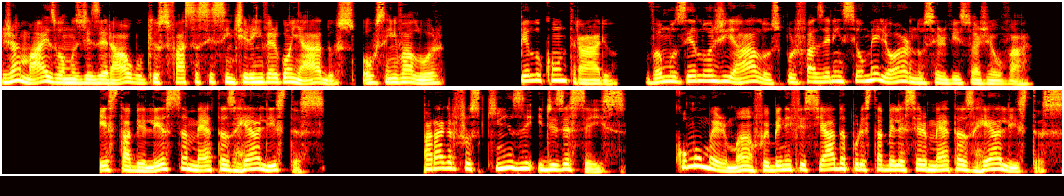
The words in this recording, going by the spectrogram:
jamais vamos dizer algo que os faça se sentir envergonhados ou sem valor. Pelo contrário, vamos elogiá-los por fazerem seu melhor no serviço a Jeová. Estabeleça metas realistas. Parágrafos 15 e 16. Como uma irmã foi beneficiada por estabelecer metas realistas.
